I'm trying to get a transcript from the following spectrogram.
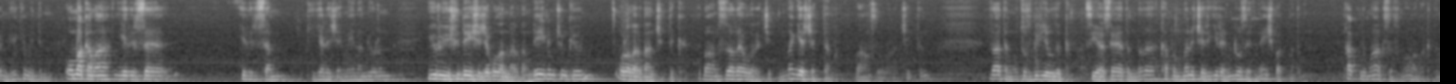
en büyük ümidim. O makama gelirse gelirsem ki geleceğime inanıyorum. Yürüyüşü değişecek olanlardan değilim çünkü oralardan çıktık. Bağımsız aday olarak çıktığımda gerçekten bağımsız olarak çıktım. Zaten 31 yıllık siyasi hayatımda da kapımdan içeri girenin rozetine hiç bakmadım. Haklı mı haksız mı ona baktım.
